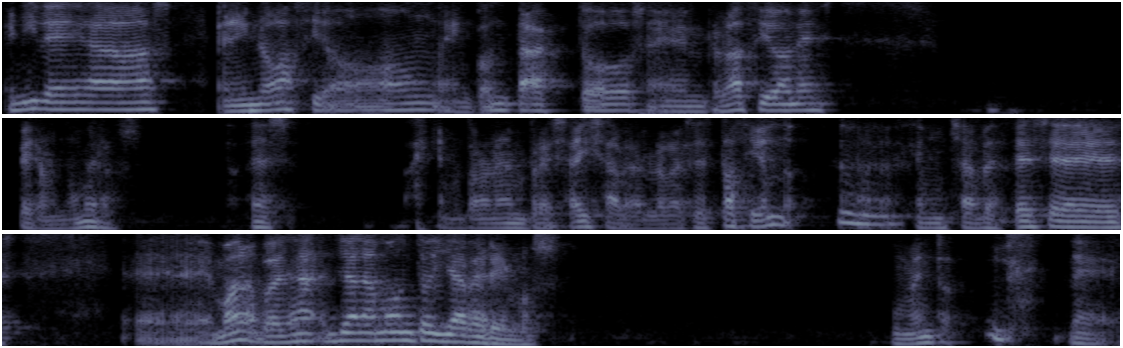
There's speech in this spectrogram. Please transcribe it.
en ideas, en innovación, en contactos, en relaciones, pero en números. Entonces, hay que montar una empresa y saber lo que se está haciendo. que muchas veces es, eh, bueno, pues ya, la monto y ya veremos. Un momento. Eh,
